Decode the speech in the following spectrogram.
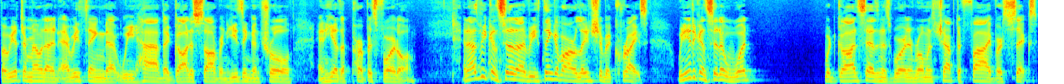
But we have to remember that in everything that we have, that God is sovereign, He's in control, and He has a purpose for it all. And as we consider that, we think of our relationship with Christ, we need to consider what, what God says in His Word in Romans chapter 5, verse 6.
